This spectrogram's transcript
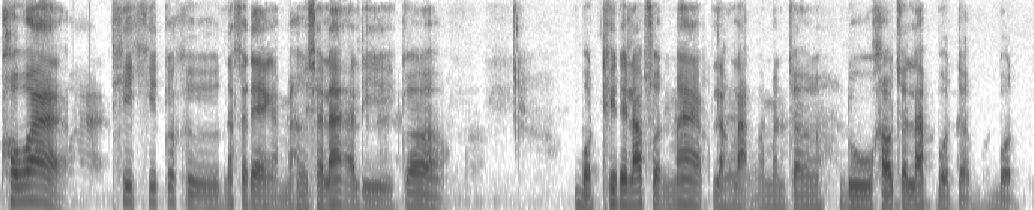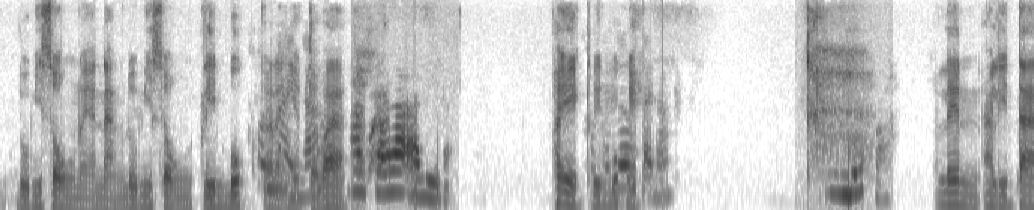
เพราะว่าที่คิดก็คือนักแสดงอะ Mahershala Ali ก็บทที่ได้รับส่วนมากหลังๆอะมันจะดูเขาจะรับบทแต่บทดูมีทรงหน่อยอะหนัง ดูมีทรง Green Book คนอะไรไหนเงี้ยนะแต่ว่ามาชาร่าอาลีน่ะพระเอกกรีนบุ๊กเริ่ไงมไปนะGreen Book เหรอเล่น Alita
